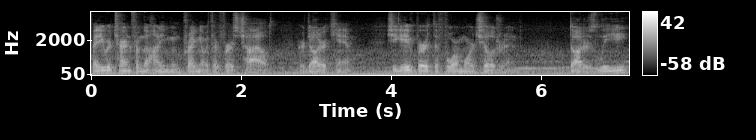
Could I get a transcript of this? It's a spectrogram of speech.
Betty returned from the honeymoon pregnant with her first child, her daughter Kim. She gave birth to four more children daughters Lee,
